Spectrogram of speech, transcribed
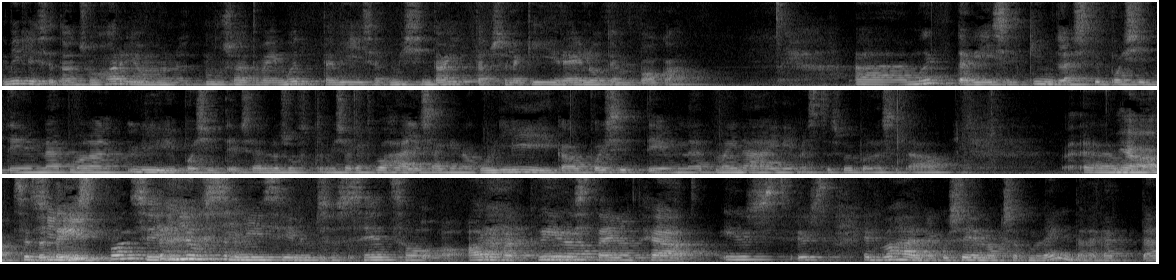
millised on su harjumused või mõtteviised, mis sind aitab selle kiire elutempoga mõtteviisilt kindlasti positiivne, et ma olen ülipositiivse ellusuhtumisega, et vahel isegi nagu liiga positiivne, et ma ei näe inimestes võib-olla seda ähm,. seda sini, teist poolt. see ilus sinisilmsus, see, et sa arvad kõigist ainult head. just, just, et vahel nagu see maksab mulle endale kätte,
